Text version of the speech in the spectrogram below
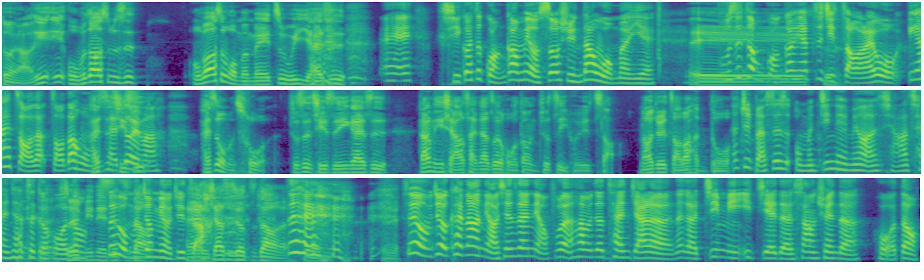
对啊，因因我不知道是不是，我不知道是我们没注意，还是 哎、奇怪，这广告没有搜寻到我们耶，诶，不是这种广告应该自己找来我，应该找到找到我们才对吗？还是我们错了，就是其实应该是当你想要参加这个活动，你就自己会去找，然后就会找到很多。那就表示我们今年没有想要参加这个活动所以明，年所以我们就没有去找哎。下次就知道了。对对，所以我们就有看到鸟先生、鸟夫人他们就参加了那个金明一街的商圈的活动，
